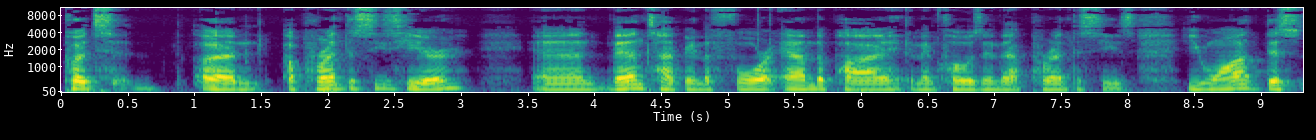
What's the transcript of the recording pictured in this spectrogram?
Put an, a parentheses here, and then type in the 4 and the pi and then close in that parentheses. You want this,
